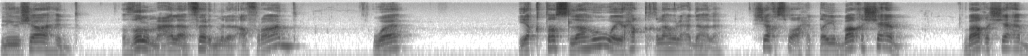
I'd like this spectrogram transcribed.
ليشاهد ظلم على فرد من الأفراد ويقتص له ويحقق له العدالة. شخص واحد. طيب باقي الشعب؟ باقي الشعب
